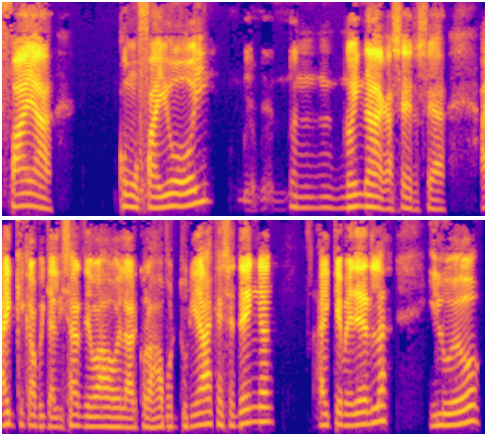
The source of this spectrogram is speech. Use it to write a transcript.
falla como falló hoy, no hay nada que hacer. O sea, hay que capitalizar debajo del arco. Las oportunidades que se tengan, hay que meterlas y luego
